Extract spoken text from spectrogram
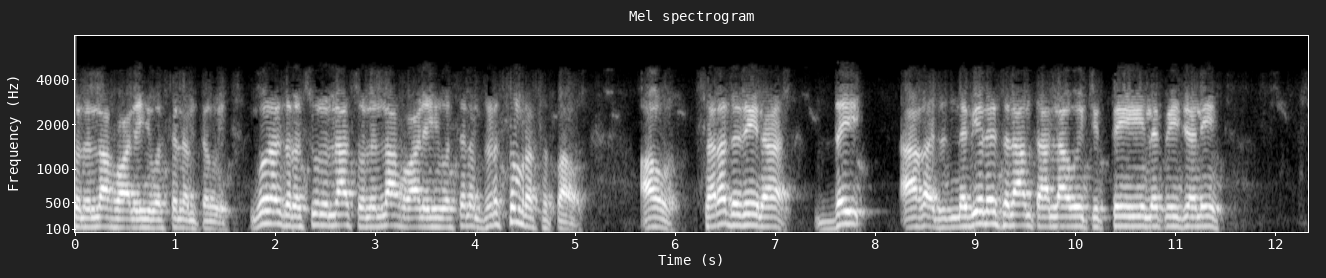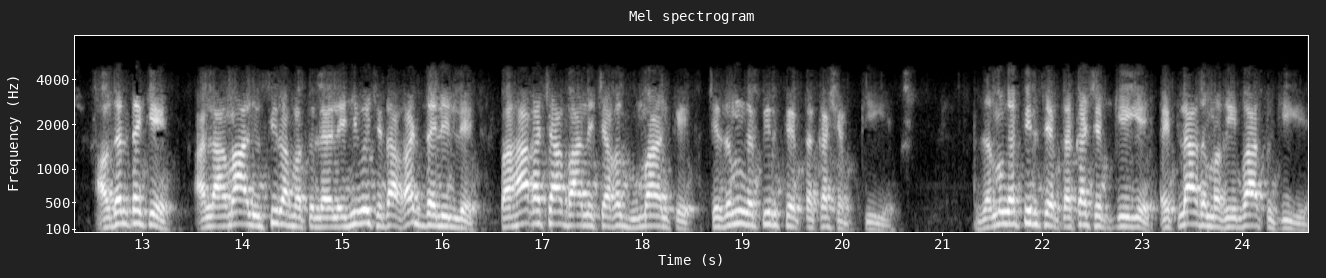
صلی الله علیه وسلم ته وي ګوره د رسول الله صلی الله علیه وسلم زړه څومره صفاو او سره د دې نه د هغه نبی علیہ السلام تعالی وي چې ته نه پیژنې او دلته کې علامه علوسی رحمت الله علیه وي چې دا غټ دلیل دی په هغه چا باندې چې هغه ګمان کوي چې زمونږ پیر صاحب ته کشف کیږي زمونږ پیر صاحب ته کشف کیږي اطلاع د مغیبات کیږي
